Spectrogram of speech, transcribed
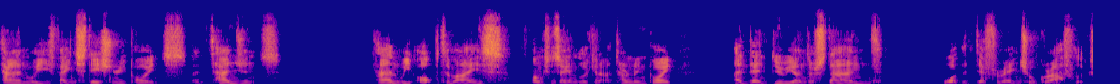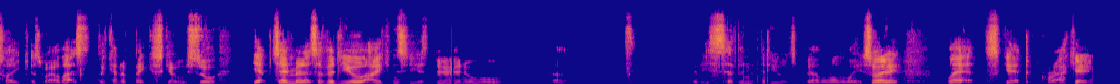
Can we find stationary points and tangents? Can we optimize a function? So I'm looking at a turning point, and then do we understand what the differential graph looks like as well? That's the kind of big skills. So, yep, 10 minutes of video I can see is doing, oh, uh, maybe seven videos, be a long way. So anyway, let's get cracking.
